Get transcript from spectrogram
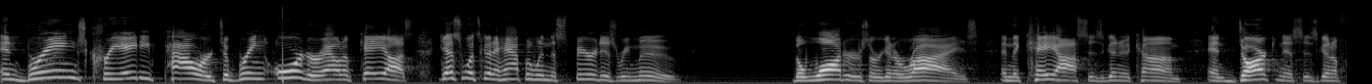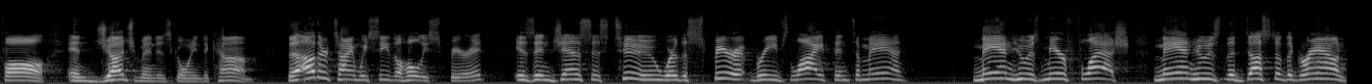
and brings creative power to bring order out of chaos. Guess what's going to happen when the Spirit is removed? The waters are going to rise and the chaos is going to come, and darkness is going to fall, and judgment is going to come. The other time we see the Holy Spirit is in Genesis 2, where the Spirit breathes life into man. Man who is mere flesh, man who is the dust of the ground,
